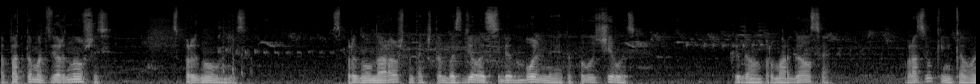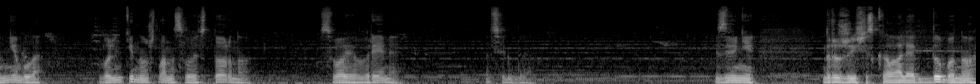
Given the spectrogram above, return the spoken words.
а потом, отвернувшись, спрыгнул вниз. Спрыгнул нарочно, так чтобы сделать себе больно, и это получилось. Когда он проморгался, в развилке никого не было. Валентина ушла на свою сторону, в свое время навсегда. Извини, дружище, сказал Олег Дуба, но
